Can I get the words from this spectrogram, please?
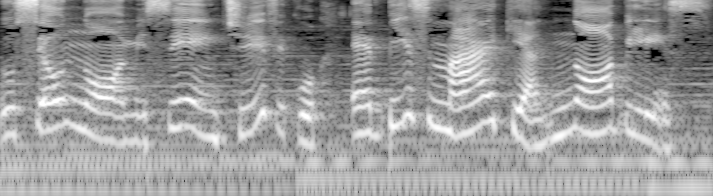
O seu nome científico é Bismarckia nobilis.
